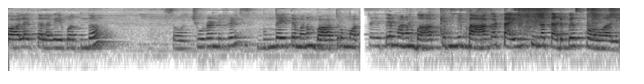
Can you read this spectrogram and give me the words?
కాల్ అయితే ఎలాగైపోతుందో? సో చూడండి ఫ్రెండ్స్ ముందైతే మనం బాత్రూమ్ మొత్తం అయితే మనం బాత్రూమ్ని బాగా టైల్స్ ఇలా తడిపేసుకోవాలి.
